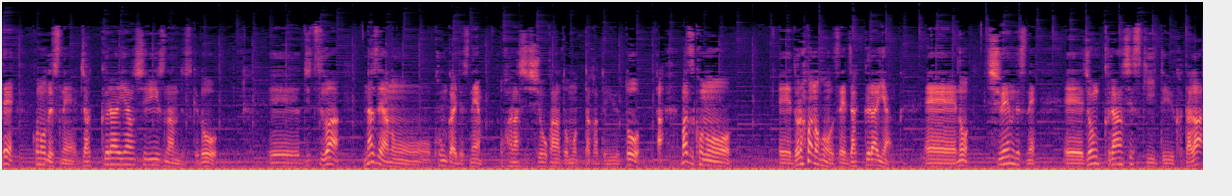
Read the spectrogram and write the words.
で、このですね、ジャック・ライアンシリーズなんですけど、えー、実は、なぜあのー、今回ですね、お話ししようかなと思ったかというと、あ、まずこの、えー、ドラマの方のですね、ジャック・ライアン、えー、の主演ですね、えー、ジョン・クランシスキーという方が、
